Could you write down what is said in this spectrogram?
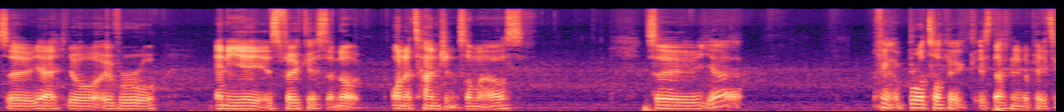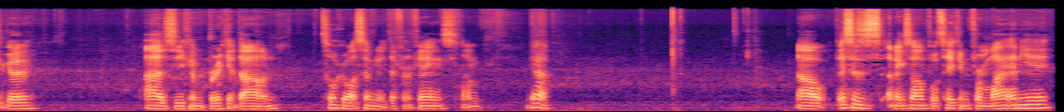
So yeah, your overall NEA is focused and not on a tangent somewhere else. So yeah, I think a broad topic is definitely the place to go, as you can break it down, talk about so many different things. Um, yeah. Now this is an example taken from my NEA,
